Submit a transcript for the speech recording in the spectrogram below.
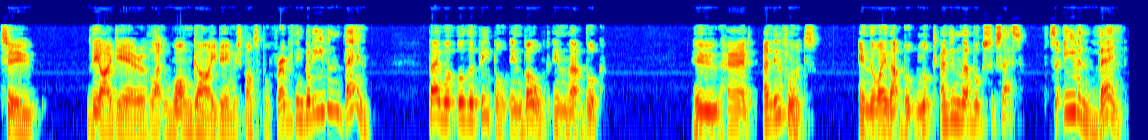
to the idea of like one guy being responsible for everything. But even then, there were other people involved in that book who had an influence in the way that book looked and in that book's success. So even then,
